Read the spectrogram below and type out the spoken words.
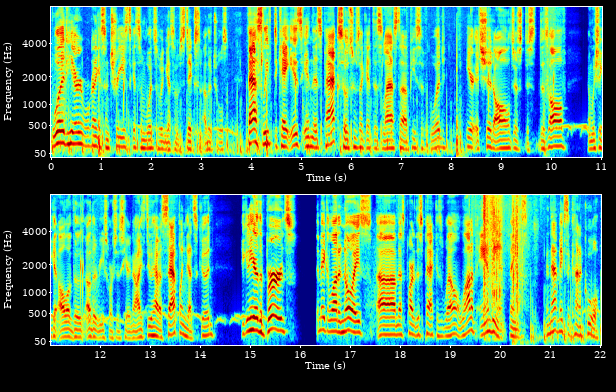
wood here. We're to get some trees to get some wood so we can get some sticks and other tools. Fast leaf decay is in this pack. So as soon as I get this last uh, piece of wood here, it should all just, just dissolve and we should get all of those other resources here. Now I do have a sapling. That's good. You can hear the birds. They make a lot of noise. Um, that's part of this pack as well. A lot of ambient things, and that makes it kind of cool.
